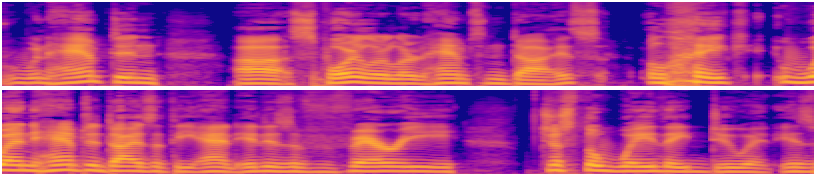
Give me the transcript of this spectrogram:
when Hampton, uh, spoiler alert, Hampton dies. Like when Hampton dies at the end, it is a very just the way they do it is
